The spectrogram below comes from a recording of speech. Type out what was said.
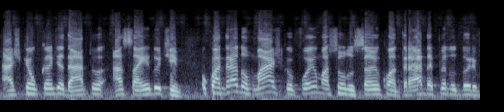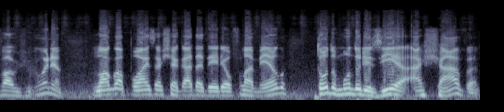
acho que é um candidato a sair do time. O quadrado mágico foi uma solução encontrada pelo Dorival Júnior logo após a chegada dele ao Flamengo. Todo mundo dizia, achava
